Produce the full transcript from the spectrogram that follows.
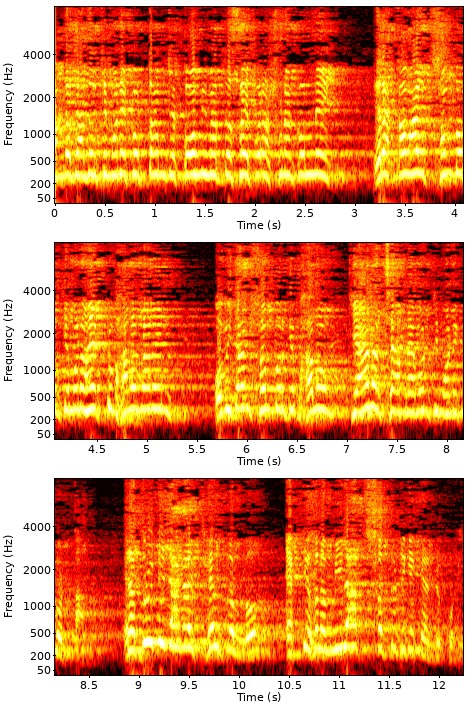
আমরা যাদেরকে মনে করতাম যে কৌমি মাদ্রাসায় পড়াশোনা করলে এরা কামায়েত সম্পর্কে মনে হয় একটু ভালো জানেন, অভিধান সম্পর্কে ভালো, জ্ঞান আছে, আমরা এমনটি মনে করতাম। এরা দুইটি জায়গায় ফেল করল, একটি হলো মিলাদ শব্দটিকে কেন্দ্র করে।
